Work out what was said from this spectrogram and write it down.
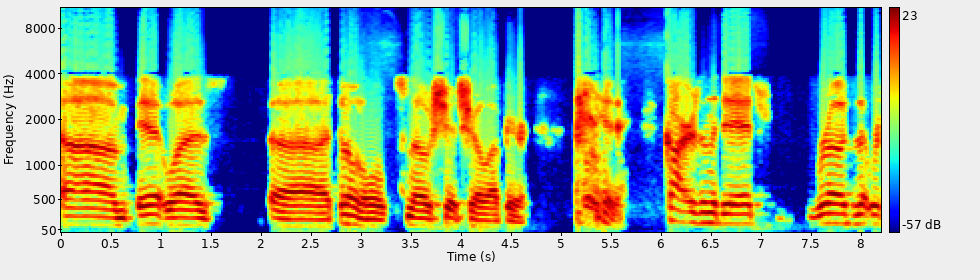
Um, it was uh, total snow shit show up here. Cars in the ditch, roads that were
